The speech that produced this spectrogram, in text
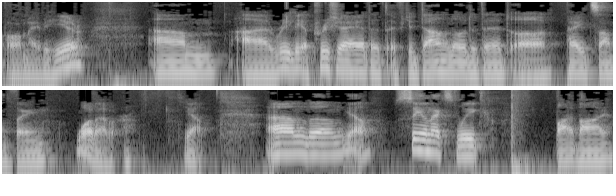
or maybe here. Um, I really appreciate it if you downloaded it or paid something, whatever. Yeah. And um, yeah, see you next week. Bye bye.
